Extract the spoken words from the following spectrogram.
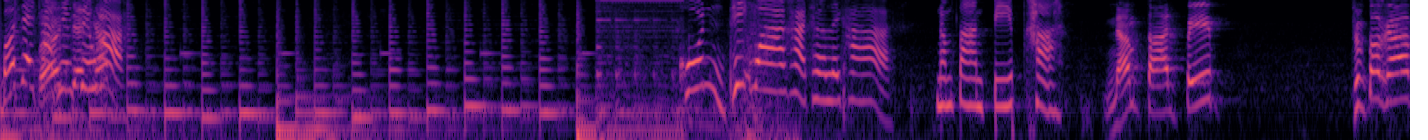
เบอร์เจ็ดค่ะเบอร์ทีมเจ็ดซิลครับค่ะคุณทิวาค่ะเชิญเลยค่ะ น้ำตาลปี๊บค่ะ น้ำตาลปี๊บถูกต้องครับ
